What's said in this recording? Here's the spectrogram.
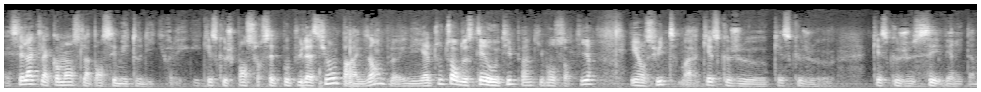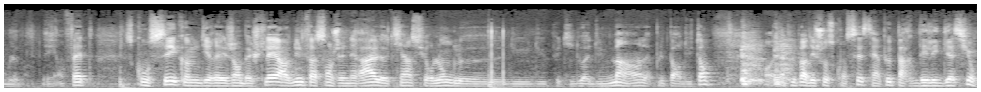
Et c'est là que commence la pensée méthodique. Qu'est-ce que je pense sur cette population, par exemple? Il y a toutes sortes de stéréotypes hein, qui vont sortir. Et ensuite, qu'est-ce que je, qu'est-ce que je, qu'est-ce que je sais véritablement Et en fait, ce qu'on sait, comme dirait Jean Bechler, d'une façon générale, tient sur l'ongle du, petit doigt d'une main, hein, la plupart du temps. La plupart des choses qu'on sait, c'est un peu par délégation.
